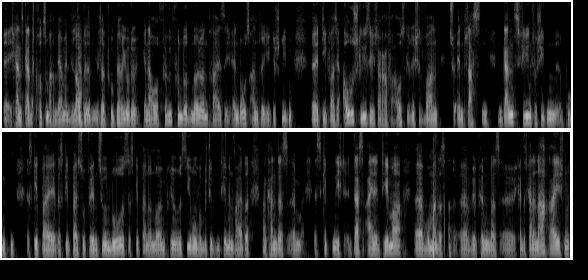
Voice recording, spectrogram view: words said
Äh, ich kann es ganz kurz machen. Wir haben in der Laufe ja. der Legislaturperiode genau 539 Änderungsanträge geschrieben, äh, die quasi ausschließlich darauf ausgerichtet waren, zu entlasten. In ganz vielen verschiedenen äh, Punkten. Das geht bei, das geht bei Subventionen los, das geht bei einer neuen Priorisierung von bestimmten Themen weiter. Man kann das, ähm, es gibt nicht das eine Thema, wo man das hat. wir können das, ich kann das gerne nachreichen,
